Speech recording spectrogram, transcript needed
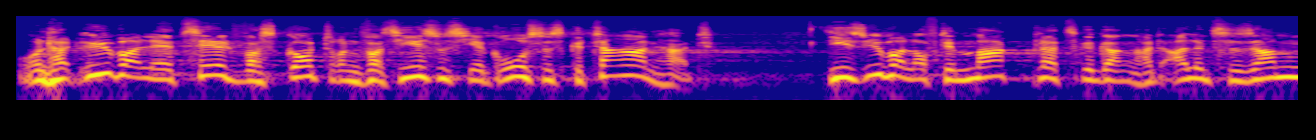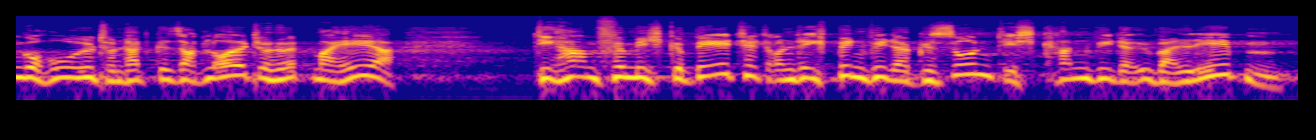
und hat überall erzählt, was Gott und was Jesus hier Großes getan hat. Die ist überall auf den Marktplatz gegangen, hat alle zusammengeholt und hat gesagt, Leute, hört mal her. Die haben für mich gebetet und ich bin wieder gesund, ich kann wieder überleben.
